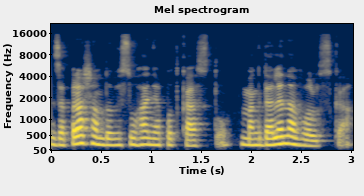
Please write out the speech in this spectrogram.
Zapraszam do wysłuchania podcastu. Magdalena Wolska.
